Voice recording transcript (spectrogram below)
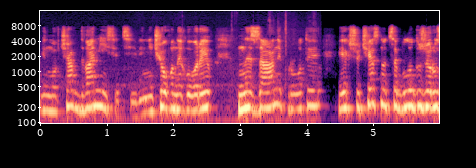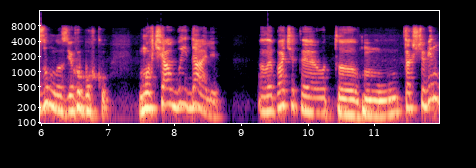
він мовчав два місяці. Він нічого не говорив не за, не проти. Якщо чесно, це було дуже розумно з його боку. Мовчав би й далі. Але бачите, от е, так що він,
